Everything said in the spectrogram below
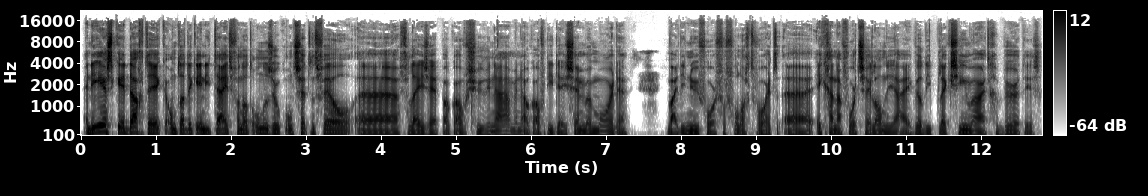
En de eerste keer dacht ik, omdat ik in die tijd van dat onderzoek ontzettend veel gelezen heb, ook over Suriname en ook over die decembermoorden, waar die nu voor vervolgd wordt. eh, ik ga naar Fort Zeelandia. Ik wil die plek zien waar het gebeurd is.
